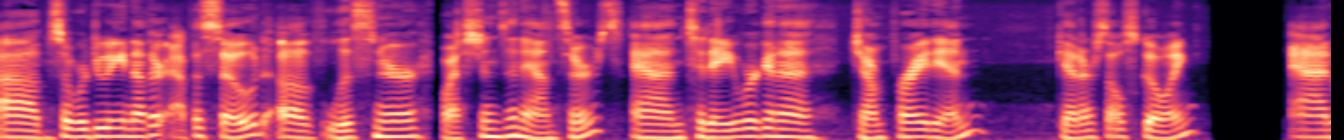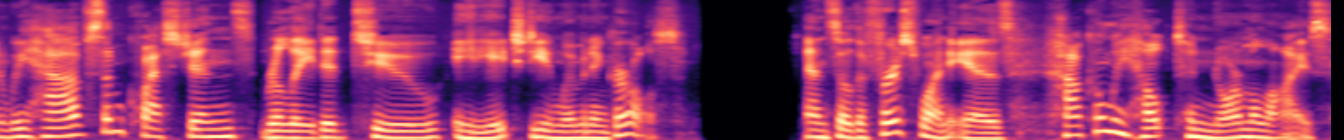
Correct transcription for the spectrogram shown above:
Um, so we're doing another episode of listener questions and answers. And today we're going to jump right in, get ourselves going. And we have some questions related to ADHD in women and girls. And so the first one is, how can we help to normalize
